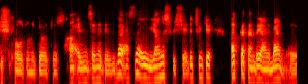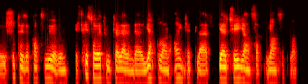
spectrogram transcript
düşük olduğunu gördünüz. Ha, elinize ne delil Aslında o yanlış bir şeydi. Çünkü hakikaten de yani ben e, şu teze katılıyorum. Eski Sovyet ülkelerinde yapılan anketler gerçeği yansıt, yansıtmıyor.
